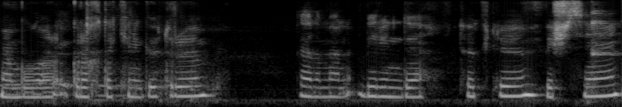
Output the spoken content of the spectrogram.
mən bunları qıraqdakini götürüm. Bəli, mən birində tökdüm, bişsin.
